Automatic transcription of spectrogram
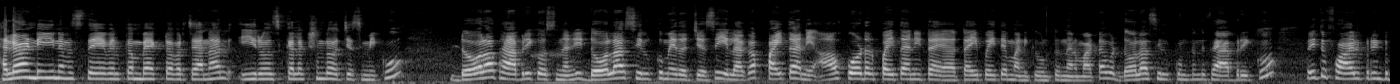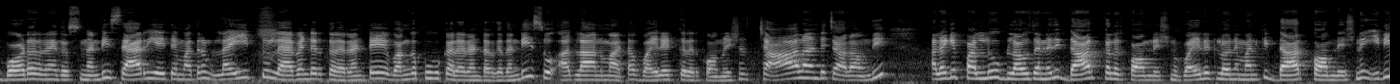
హలో అండి నమస్తే. Welcome back to our channel. ఈ రోజు కలెక్షన్లో వచ్చేసి మీకు డోలా ఫ్యాబ్రిక్ వస్తుందండి. డోలా సిల్క్ మీద వచ్చేసి ఇలాగా Paithani half border Paithani type అయితే మనకి ఉంటుందన్నమాట. డోలా సిల్క్ ఉంటుంది fabric. With foil print border అనేది వస్తుందండి. శారీ అయితే మాత్రం లైట్ లావెండర్ కలర్ అంటే వంగ పువ్వు కలర్ అంటారు కదండి. సో అలా అనమాట వైలెట్ కలర్ కాంబినేషన్ చాలా అంటే చాలా ఉంది. అలాగే పళ్ళు బ్లౌజ్ అనేది డార్క్ కలర్ కాంబినేషన్. వైలెట్లోనే మనకి డార్క్ కాంబినేషన్. ఇది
